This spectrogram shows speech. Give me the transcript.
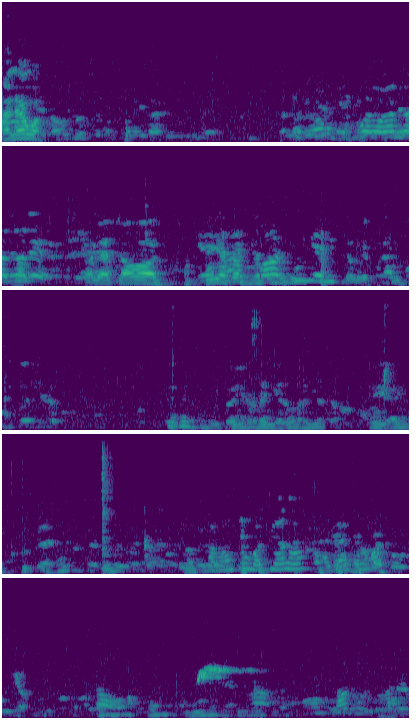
Dale agua. Dale chaval. Sí, ya está. Golpeado. ¿Dónde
